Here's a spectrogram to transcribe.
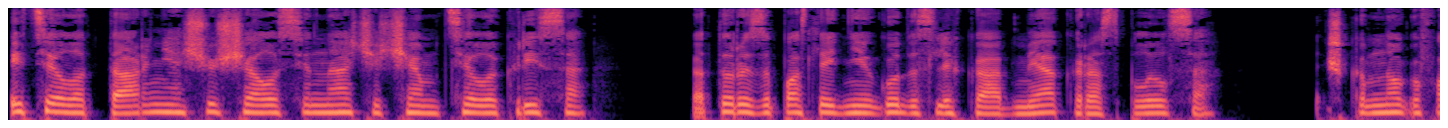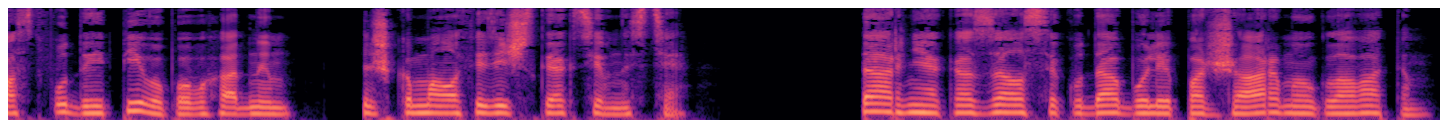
И тело Тарни ощущалось иначе, чем тело Криса, который за последние годы слегка обмяк и расплылся. Слишком много фастфуда и пива по выходным, слишком мало физической активности. Тарни оказался куда более поджаром и угловатым.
